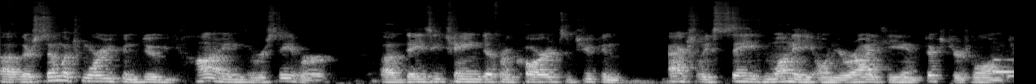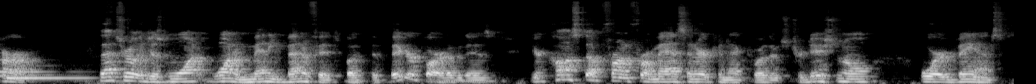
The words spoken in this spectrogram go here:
Uh, there's so much more you can do behind the receiver, uh, daisy chain different cards that you can actually save money on your IT and fixtures long term. That's really just one one of many benefits, but the bigger part of it is your cost up front for a mass interconnect, whether it's traditional or advanced,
